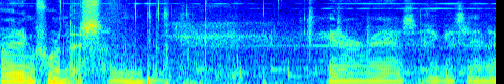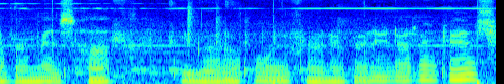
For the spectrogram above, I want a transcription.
fighting for this. Hmm. Hit or miss? I guess I never miss, huh? You anybody doesn't kiss.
